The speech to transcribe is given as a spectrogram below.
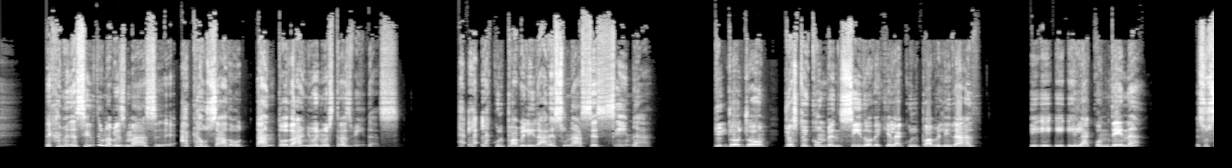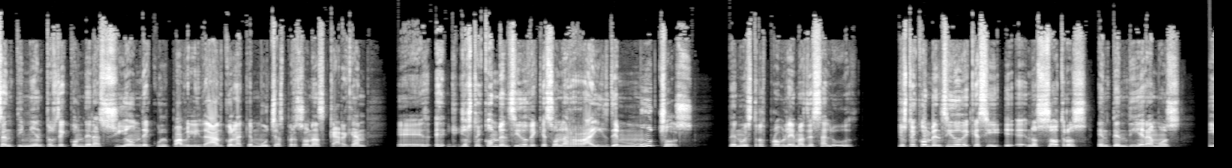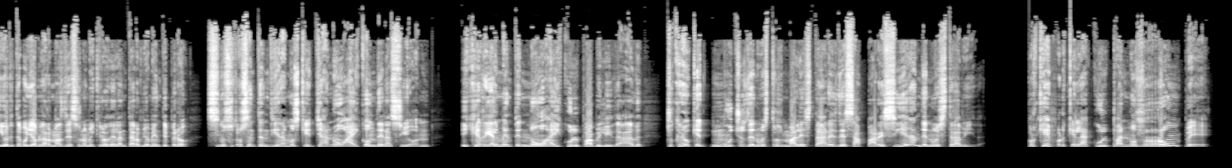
déjame decirte una vez más, eh, ha causado tanto daño en nuestras vidas. La, culpabilidad es una asesina. Yo, yo, yo, yo estoy convencido de que la culpabilidad y, y la condena esos sentimientos de condenación, de culpabilidad con la que muchas personas cargan, eh, eh, yo estoy convencido de que son la raíz de muchos de nuestros problemas de salud. Yo estoy convencido de que si eh, eh, nosotros entendiéramos, y ahorita voy a hablar más de eso, no me quiero adelantar obviamente, pero si nosotros entendiéramos que ya no hay condenación y que realmente no hay culpabilidad, yo creo que muchos de nuestros malestares desaparecieran de nuestra vida. ¿Por qué? Porque la culpa nos rompe.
